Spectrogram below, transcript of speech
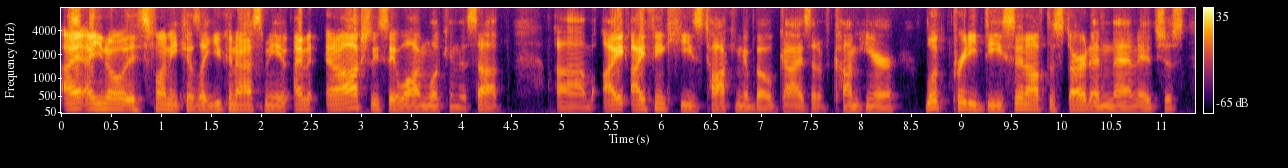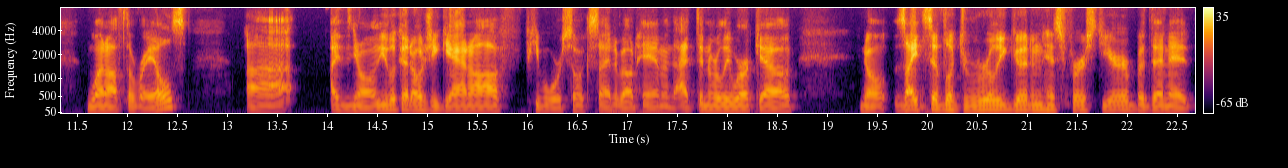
I, you know, it's funny because like you can ask me, and I'll actually say while I'm looking this up, um, I, I think he's talking about guys that have come here, looked pretty decent off the start, and then it just went off the rails. Uh, I, you know, you look at Ozhiganov, people were so excited about him, and that didn't really work out. You know, Zaitsev looked really good in his first year, but then it,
